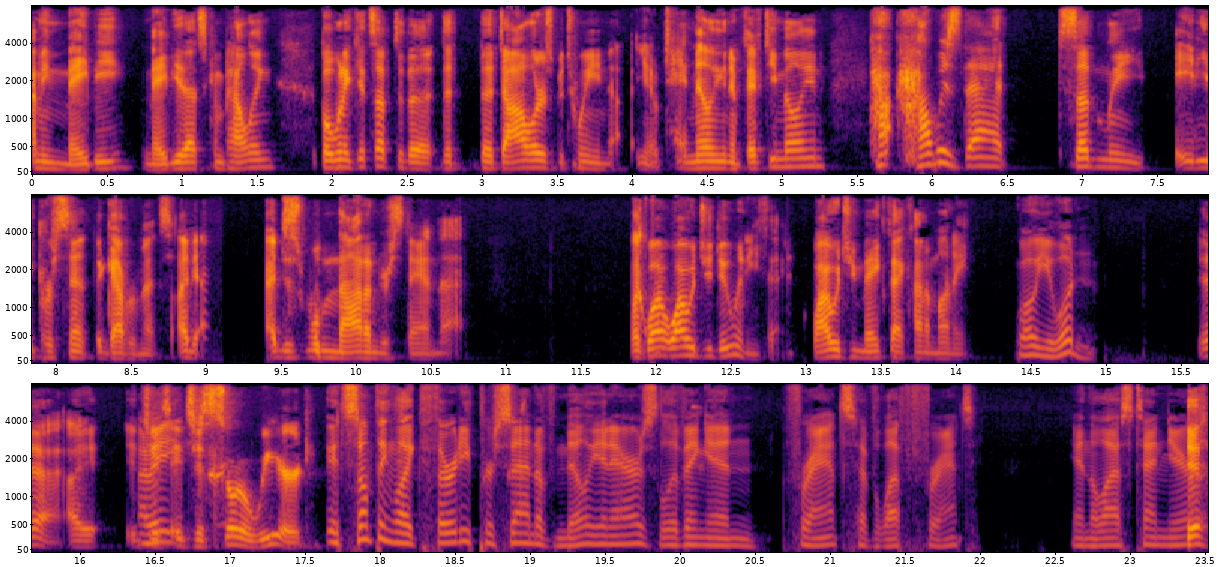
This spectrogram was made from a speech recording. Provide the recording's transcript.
I mean, maybe, maybe that's compelling. But when it gets up to the, the, the dollars between, you know, 10 million and 50 million, how, how is that suddenly 80% the government's? I, I just will not understand that. Like, why, why would you do anything? Why would you make that kind of money? Well, you wouldn't. Yeah, I, it I just, mean- it's just sort of weird. It's something like 30% of millionaires living in France have left France in the last 10 years Yeah.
